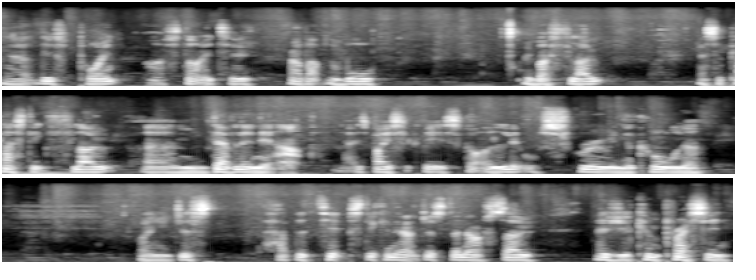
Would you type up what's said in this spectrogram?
Now at this point I've started to rub up the wall with my float That's a plastic float, um, deviling it up. That is basically, it's got a little screw in the corner. And you just have the tip sticking out just enough so as you're compressing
